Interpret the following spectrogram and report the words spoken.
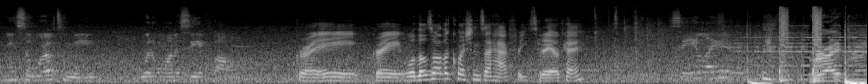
it means the world to me wouldn't want to see it fall Great, great. Well, those are all the questions I have for you today, okay? see you later Right.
